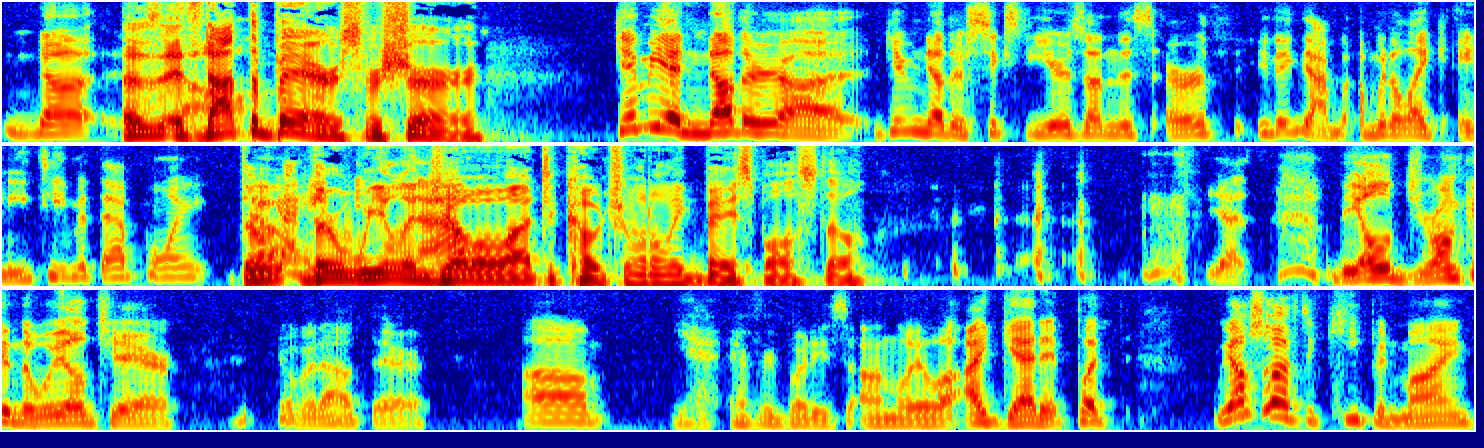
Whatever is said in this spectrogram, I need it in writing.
No, It's it's no. not the Bears for sure. Give me another. uh Give me another 60 years on this earth. You think I'm, I'm gonna like any team at that point? They're they're wheeling now. Joe out to coach a Little League baseball still. yes, the old drunk in the wheelchair coming out there. Um, yeah, everybody's on Loyola. I get it, but we also have to keep in mind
